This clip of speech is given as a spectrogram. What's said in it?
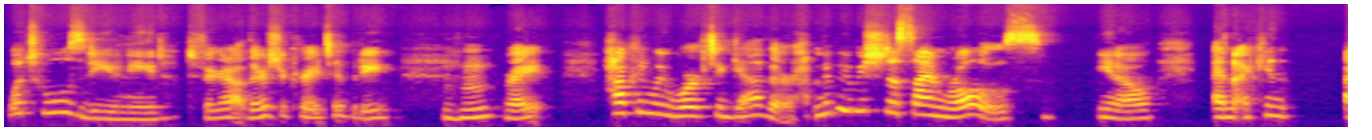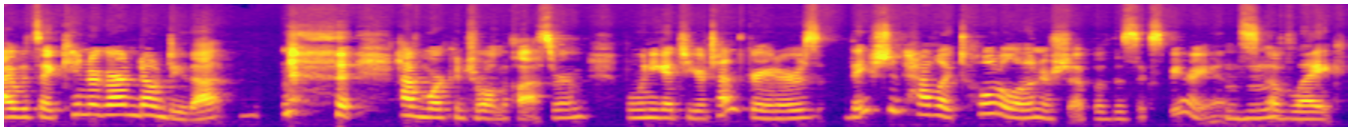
What tools do you need to figure it out? There's your creativity Mhm. right? How can we work together? Maybe we should assign roles, you know? And I can, I would say kindergarten, don't do that. have more control in the classroom. But when you get to your 10th graders, they should have like total ownership of this experience Mhm. of like,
